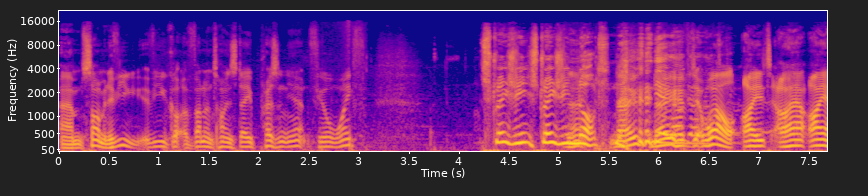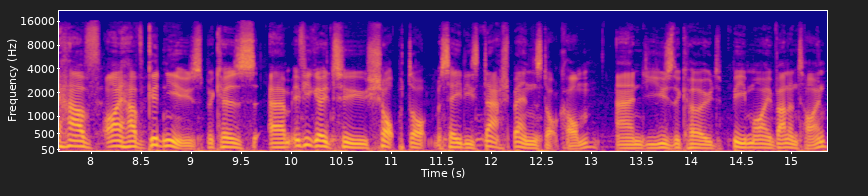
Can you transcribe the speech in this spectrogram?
um, Simon, have you have you got a Valentine's Day present yet for your wife? Strangely, strangely not. No, no. Yeah, have- I- I- well, I, I, I have I have good news because um, if you go to shop.mercedes-benz.com and you use the code Be My Valentine,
